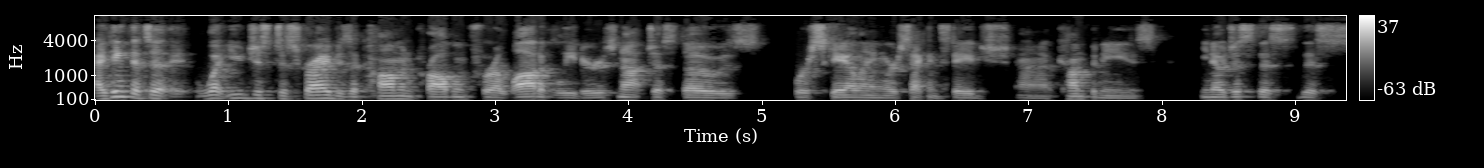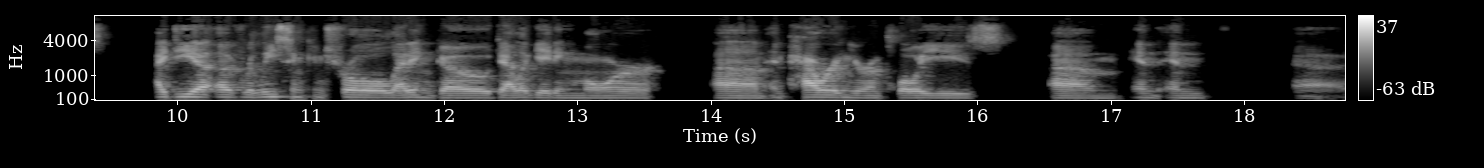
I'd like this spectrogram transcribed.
I think that's a what you just described is a common problem for a lot of leaders, not just those who are scaling or second stage uh, companies. You know, just this this idea of releasing control, letting go, delegating more, um, empowering your employees, um, and and uh,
